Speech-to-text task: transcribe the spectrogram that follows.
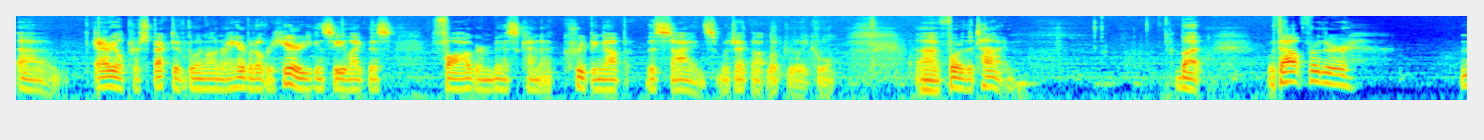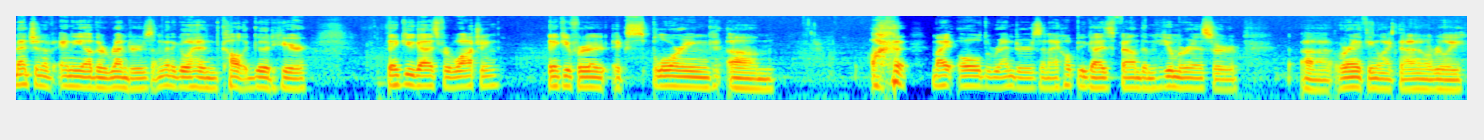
uh, aerial perspective going on right here, but over here you can see like this fog or mist kind of creeping up the sides, which I thought looked really cool uh, for the time. But without further mention of any other renders, I'm going to go ahead and call it good here. Thank you guys for watching. Thank you for exploring um, my old renders, and I hope you guys found them humorous or uh, or anything like that. I don't really,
